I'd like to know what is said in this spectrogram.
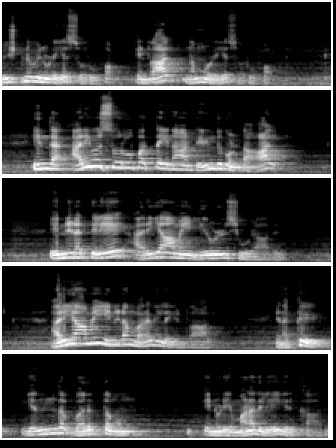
விஷ்ணுவினுடைய ஸ்வரூபம் என்றால் நம்முடைய ஸ்வரூபம் இந்த அறிவு சுரூபத்தை நான் தெரிந்து கொண்டால் என்னிடத்திலே அறியாமை இருள் சூழாது. அறியாமை என்னிடம் வரவில்லை என்றால் எனக்கு எந்த வருத்தமும் என்னுடைய மனதிலே இருக்காது.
